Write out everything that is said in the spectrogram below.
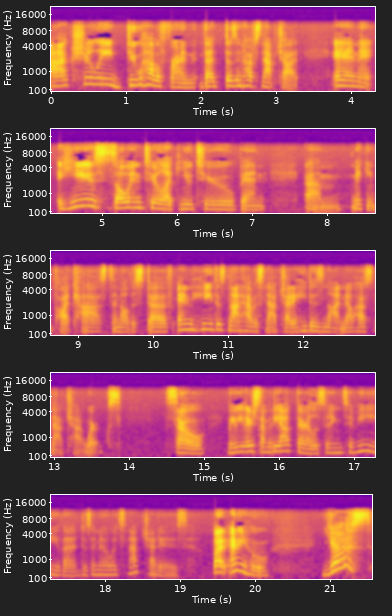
actually do have a friend that doesn't have Snapchat. And he is so into like YouTube and um, making podcasts and all this stuff. And he does not have a Snapchat and he does not know how Snapchat works. So maybe there's somebody out there listening to me that doesn't know what Snapchat is. But anywho, yes,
